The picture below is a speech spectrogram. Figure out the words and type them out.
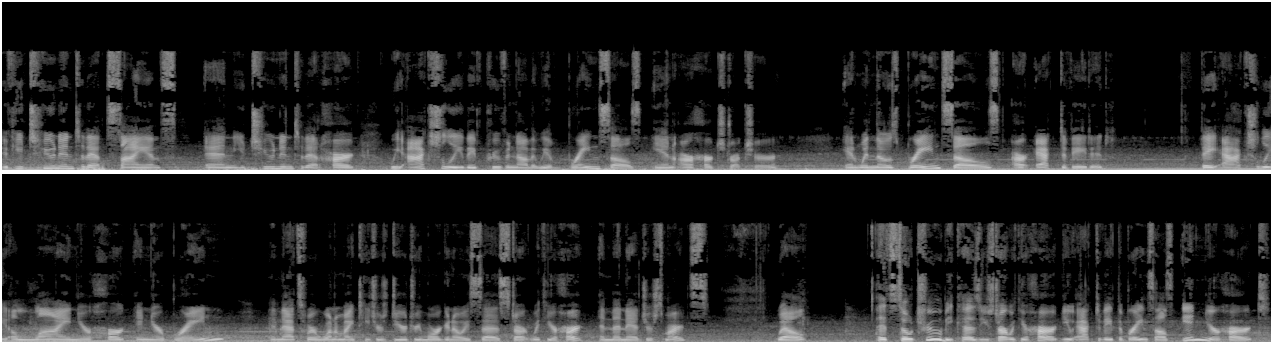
if you tune into that science and you tune into that heart, we actually, they've proven now that we have brain cells in our heart structure. And when those brain cells are activated, they actually align your heart and your brain. And that's where one of my teachers, Deirdre Morgan, always says, start with your heart and then add your smarts. Well, it's so true because you start with your heart, you activate the brain cells in your heart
